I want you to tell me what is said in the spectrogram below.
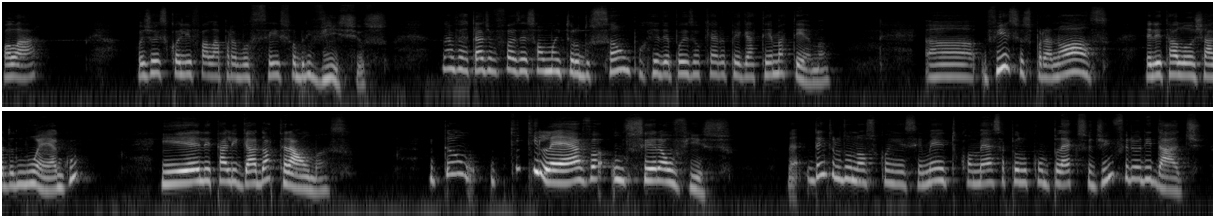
Olá! Hoje eu escolhi falar para vocês sobre vícios. Na verdade, eu vou fazer só uma introdução, porque depois eu quero pegar tema a tema. Uh, vícios para nós, ele está alojado no ego e ele está ligado a traumas. Então, o que, que leva um ser ao vício? Né? Dentro do nosso conhecimento, começa pelo complexo de inferioridade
